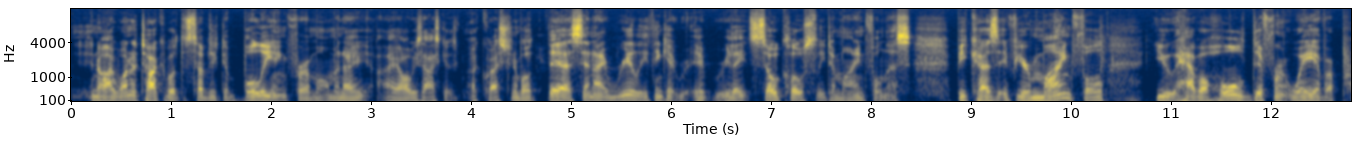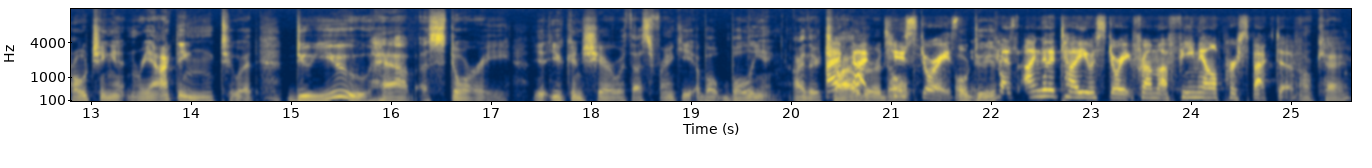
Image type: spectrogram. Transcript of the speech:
you know, I want to talk about the subject of bullying for a moment. I, I always ask a question about this, and I really think it, it relates so closely to mindfulness because if you're mindful, you have a whole different way of approaching it and reacting to it. Do you have a story that you can share with us, Frankie, about bullying, either child or adult? Two stories. Oh, do you? Because I'm going to tell you a story from a female perspective. Okay.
